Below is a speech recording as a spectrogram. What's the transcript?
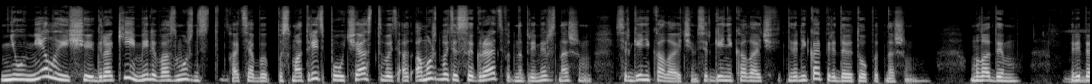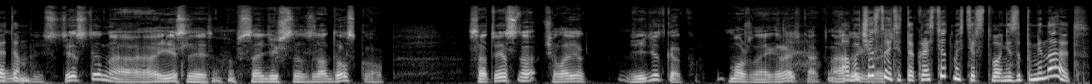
неумелые еще игроки имели возможность хотя бы посмотреть, поучаствовать, а, а может быть и сыграть, вот, например, с нашим Сергеем Николаевичем. Сергей Николаевич ведь наверняка передает опыт нашим молодым ребятам. Ну, естественно, а если садишься за доску, соответственно, человек видит, как можно играть, как надо а вы играть. чувствуете, так растет мастерство, они запоминают,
